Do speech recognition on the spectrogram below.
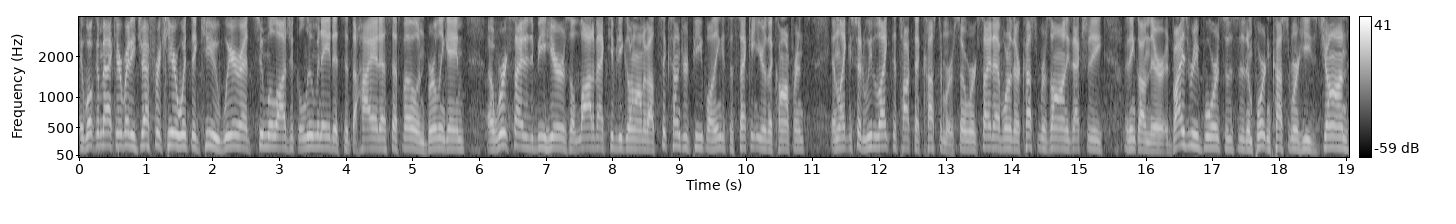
Hey, welcome back everybody. Jeff Frick here with theCUBE. We're at Sumo Logic Illuminate. It's at the Hyatt SFO in Burlingame. Uh, we're excited to be here. There's a lot of activity going on, about 600 people. I think it's the second year of the conference. And like I said, we like to talk to customers. So we're excited to have one of their customers on. He's actually, I think, on their advisory board, so this is an important customer. He's John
